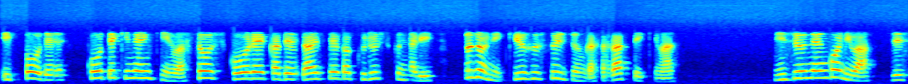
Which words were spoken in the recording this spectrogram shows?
一方で公的年金は少子高齢化で財政が苦しくなり徐々に給付水準が下がっていきます。20年後には実質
